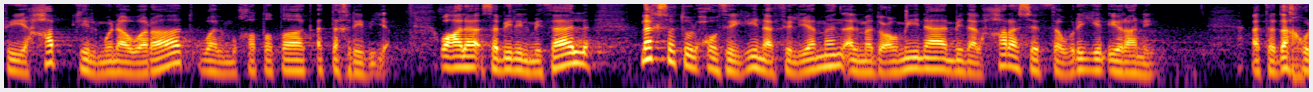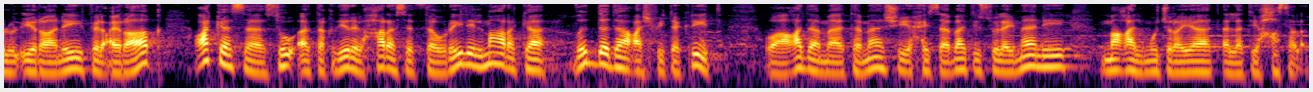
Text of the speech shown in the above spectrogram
في حبك المناورات والمخططات التخريبية. وعلى سبيل المثال نكسة الحوثيين في اليمن المدعومين من الحرس الثوري الإيراني. التدخل الإيراني في العراق عكس سوء تقدير الحرس الثوري للمعركة ضد داعش في تكريت وعدم تماشي حسابات سليماني مع المجريات التي حصلت.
